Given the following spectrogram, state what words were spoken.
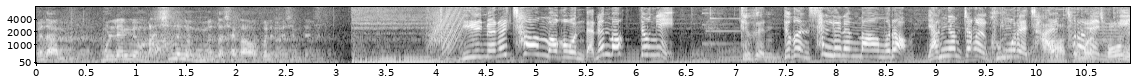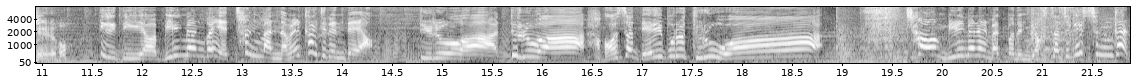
그냥 물냉면 맛있는 걸 먹는다 생각하고 그래 드시면 됩니다. 밀면을 처음 먹어본다는 먹둥이 두근두근 설레는 마음으로 양념장을 국물에 잘 아, 정말 풀어낸 뒤 처음이에요? 드디어 밀면과의 첫 만남을 가지는데요 들어와 들어와. 어서 내 입으로 들어와. 처음 밀면을 맛보는 역사적인 순간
